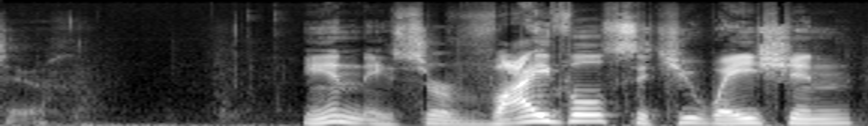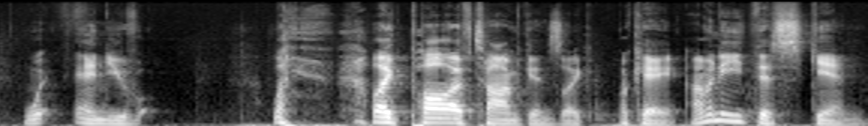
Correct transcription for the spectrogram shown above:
To? In a survival situation, and you've, like, like Paul F. Tompkins, like, okay, I'm gonna eat this skin,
